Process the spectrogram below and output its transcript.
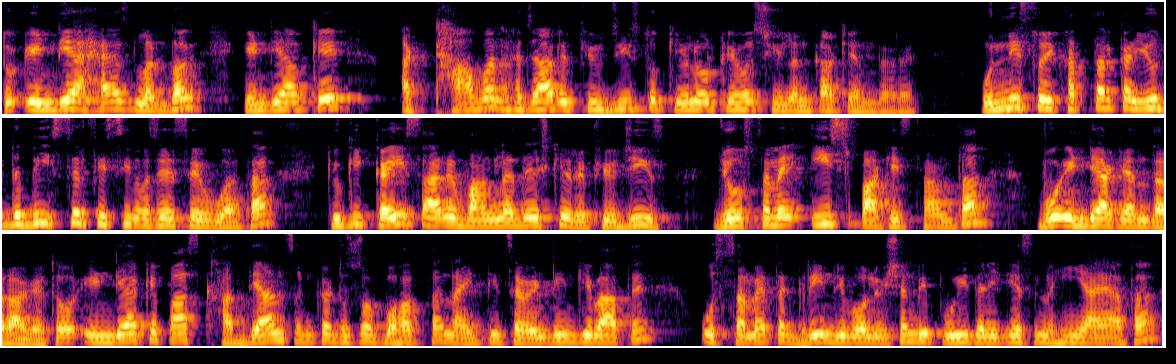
तो इंडिया हैज़ लगभग इंडिया के अट्ठावन हज़ार रिफ्यूजीज तो केवल और केवल श्रीलंका के अंदर है। 1971 का युद्ध भी सिर्फ़ इसी वजह से हुआ था क्योंकि कई सारे बांग्लादेश के रिफ्यूजीज जो उस समय ईस्ट पाकिस्तान था, वो इंडिया के अंदर आ गए थे। और इंडिया के पास खाद्यान्न संकट उस वक्त बहुत था 1917 की बात है। उस समय तक ग्रीन रिवॉल्यूशन भी पूरी तरीके से नहीं आया था।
